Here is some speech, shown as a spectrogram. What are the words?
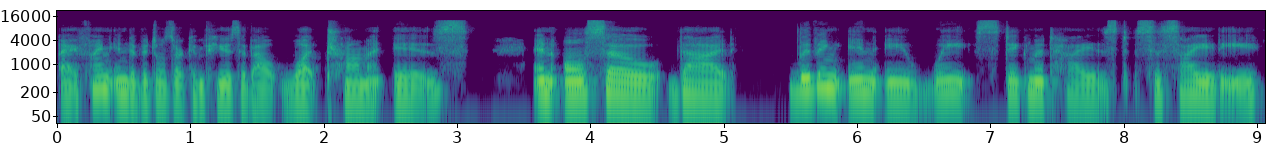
I find individuals are confused about what trauma is. And also that living in a weight stigmatized society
